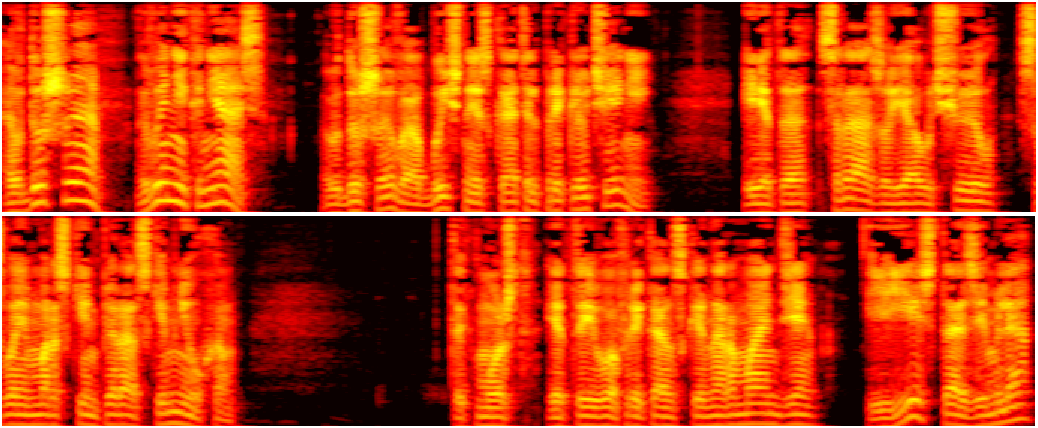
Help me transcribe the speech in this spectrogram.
В душе вы не князь, в душе вы обычный искатель приключений. И это сразу я учуял своим морским пиратским нюхом. Так может, это его африканская Нормандия и есть та земля,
